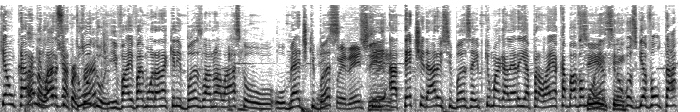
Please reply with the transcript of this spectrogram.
que é um cara Ah, que é larga tudo e vai, vai morar naquele bus lá no Alasca, o, o Magic Bus. incoerente, que né? até tiraram esse bus aí porque uma galera ia pra lá e acabava Sim, morrendo porque sim. não conseguia voltar.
